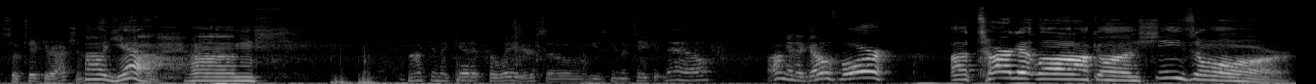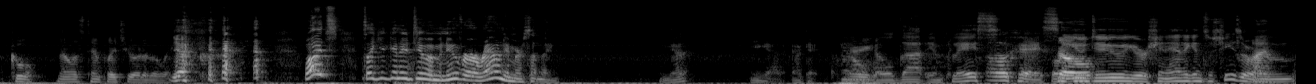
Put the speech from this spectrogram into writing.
so take your action. Uh, yeah. Um, not gonna get it for later, so he's gonna take it now. I'm gonna go for a target lock on Xizor. Cool. Now let's template you out of the way. Yeah. what? It's like you're gonna do a maneuver around him or something. You got it. You got it. Okay. And There I'll you go. hold that in place. Okay, While so you do your shenanigans with Xizor. I'm.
